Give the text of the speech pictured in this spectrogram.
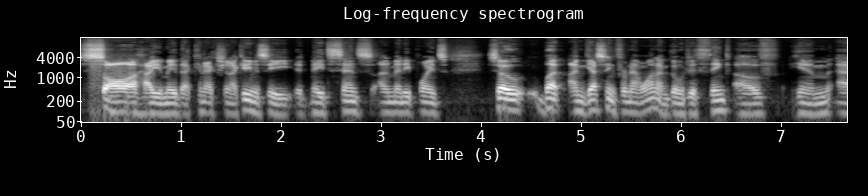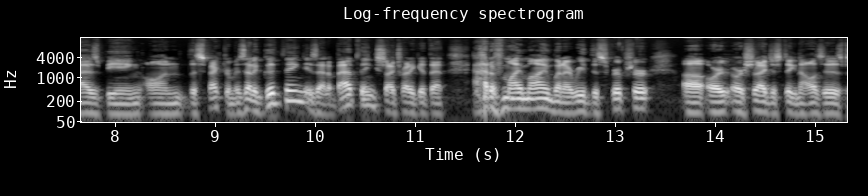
saw how you made that connection, I can even see it made sense on many points. So, but I'm guessing from now on, I'm going to think of him as being on the spectrum. Is that a good thing? Is that a bad thing? Should I try to get that out of my mind when I read the scripture, uh, or, or should I just acknowledge it as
